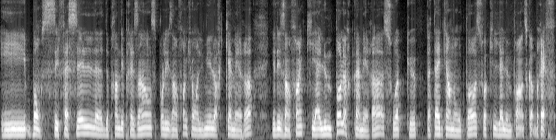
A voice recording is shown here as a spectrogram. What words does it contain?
et bon, c'est facile de prendre des présences pour les enfants qui ont allumé leur caméra. Il y a des enfants qui n'allument pas leur caméra, soit que peut-être qu'ils n'en ont pas, soit qu'ils ne l'allument pas. En tout cas, bref,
